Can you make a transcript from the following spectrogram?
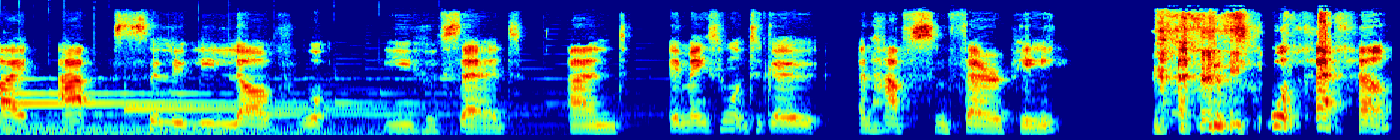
I absolutely love what you have said, and it makes me want to go and have some therapy as well.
